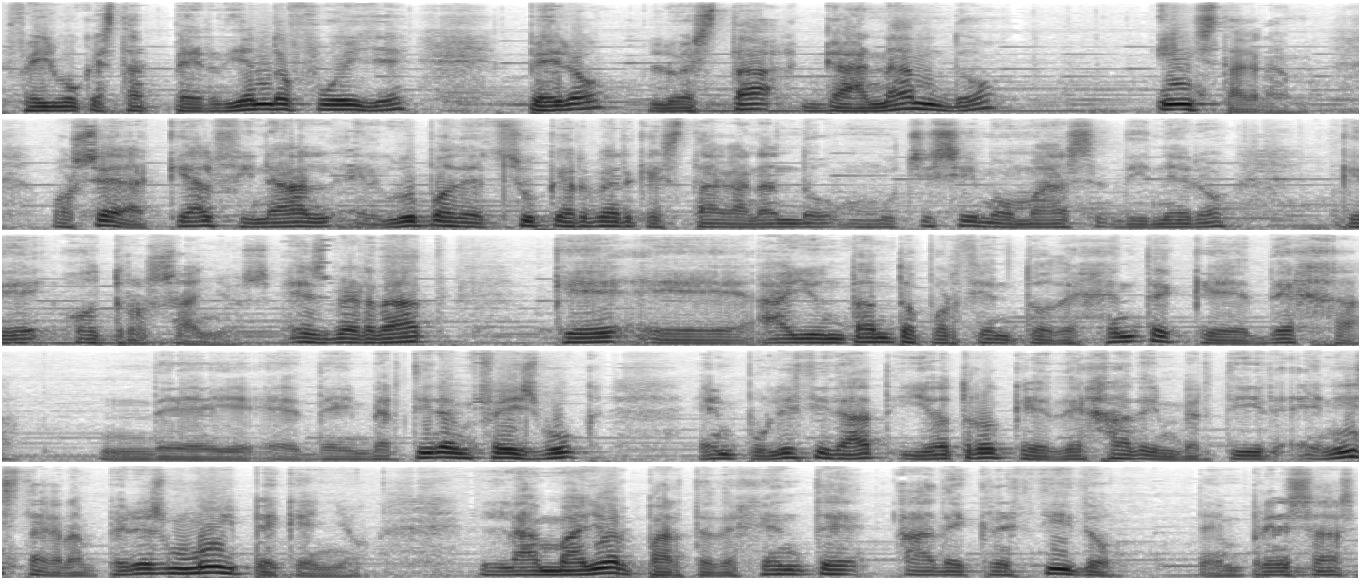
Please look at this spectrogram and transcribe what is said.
Facebook está perdiendo fuelle, pero lo está ganando Instagram. O sea que al final el grupo de Zuckerberg está ganando muchísimo más dinero que otros años. Es verdad que eh, hay un tanto por ciento de gente que deja de, de, invertir en Facebook en publicidad y otro que deja de invertir en Instagram, pero es muy pequeño. La mayor parte de gente ha decrecido empresas,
